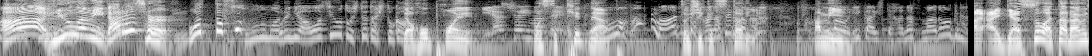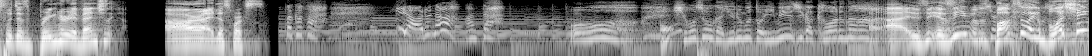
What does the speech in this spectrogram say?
Ah, Hulemy! That is her! What the fuck? The whole point was to kidnap so she could study it. I mean, I, I guess so. I thought Ramus would just bring her eventually. Alright, this works. Oh? Uh, is, he, is he is Boxer like blushing?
